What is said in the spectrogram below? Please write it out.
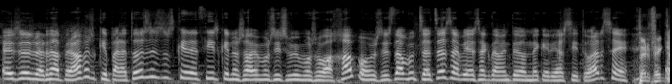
Eso es verdad, pero vamos, que para todos esos que decís que no sabemos si subimos o bajamos, esta muchacha sabía exactamente dónde quería situarse. Perfectamente.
